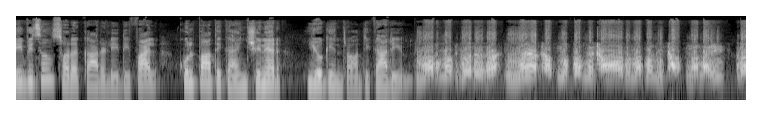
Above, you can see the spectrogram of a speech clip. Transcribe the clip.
डिभिजन सडक कार्यालय दिपाल कुलपातिका इन्जिनियर योगेन्द्र अधिकारी। मर्मत गरेर नयाँ थप्नु पर्ने ठाउँहरूमा पनि थप्नलाई र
